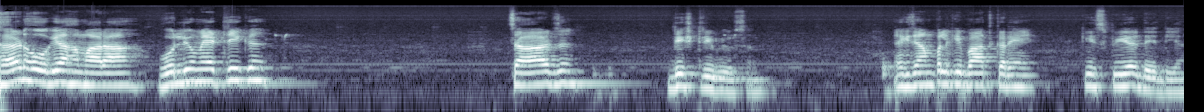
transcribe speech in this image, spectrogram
थर्ड हो गया हमारा वॉल्यूमेट्रिक चार्ज डिस्ट्रीब्यूशन एग्ज़ाम्पल की बात करें कि स्पीयर दे दिया।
